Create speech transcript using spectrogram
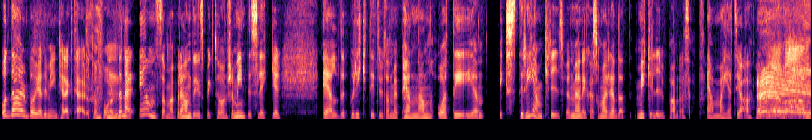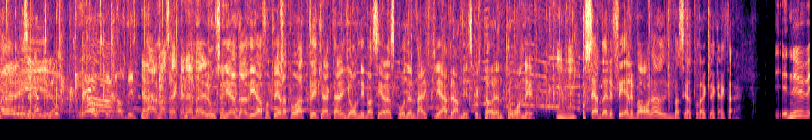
Och där började min karaktär att ta form. Den här ensamma brandinspektören som inte släcker eld på riktigt utan med pennan och att det är en extrem kris för en människa som har räddat mycket liv på andra sätt. Emma heter jag. Emma Och så en Amberg! Alltid, alltid. Närmast släckarräddare i Rosengädda. Vi har fått reda på att eh, karaktären Johnny baseras på den verkliga brandinspektören Tony. Och sen då, är det, fler, är det bara baserat på verkliga karaktärer? Nu,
